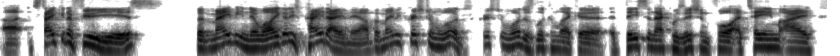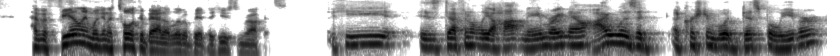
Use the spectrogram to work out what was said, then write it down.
Uh, it's taken a few years, but maybe now, well, he got his payday now, but maybe Christian Wood. Christian Wood is looking like a, a decent acquisition for a team I have a feeling we're going to talk about a little bit, the Houston Rockets he is definitely a hot name right now. I was a, a Christian Wood disbeliever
